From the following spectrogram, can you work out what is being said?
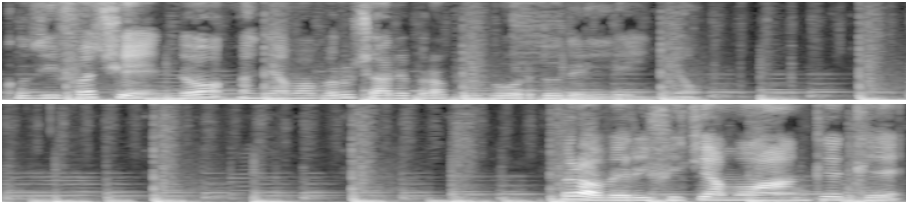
Così facendo andiamo a bruciare proprio il bordo del legno. Però verifichiamo anche che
